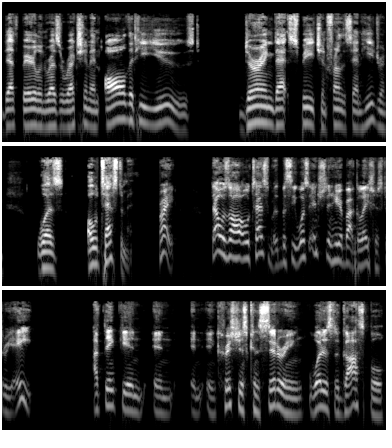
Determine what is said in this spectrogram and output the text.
death, burial, and resurrection, and all that he used during that speech in front of the Sanhedrin was Old Testament. Right. That was all Old Testament. But see, what's interesting here about Galatians 3 8 I think in in in in Christians considering what is the gospel,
